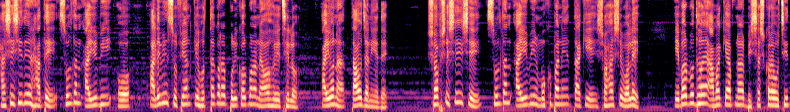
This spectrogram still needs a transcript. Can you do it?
হাসিসিদের হাতে সুলতান আইয়ুবি ও আলিবিন সুফিয়ানকে হত্যা করার পরিকল্পনা নেওয়া হয়েছিল। আইওয়ানা তাও জানিয়ে দেয়। সবশেষে সে সুলতান আইয়ুবির মুখপানে তাকিয়ে সহাস্যে বলে, এবার বোধহয় আমাকে আপনার বিশ্বাস করা উচিত।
